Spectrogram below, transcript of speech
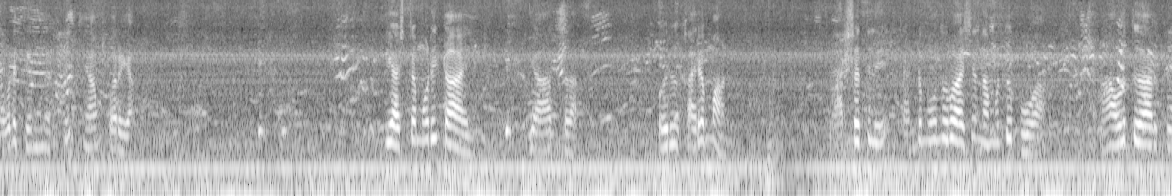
അവിടെ ചെന്നിട്ട് ഞാൻ പറയാം. ഈ അഷ്ടമുടി കായൽ യാത്ര ഒരു ഹരമാണ്. വർഷത്തിൽ രണ്ട് മൂന്ന് പ്രാവശ്യം നമുക്ക് പോവാം. ആവളത്തുകാർക്ക്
